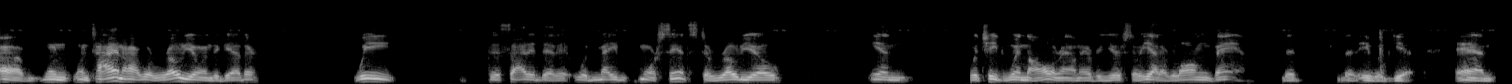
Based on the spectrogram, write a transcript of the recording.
Um, when when Ty and I were rodeoing together, we decided that it would make more sense to rodeo in which he'd win the all around every year. So he had a long van that that he would get. And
